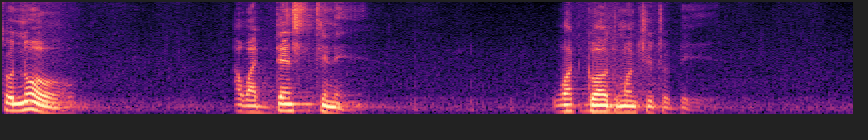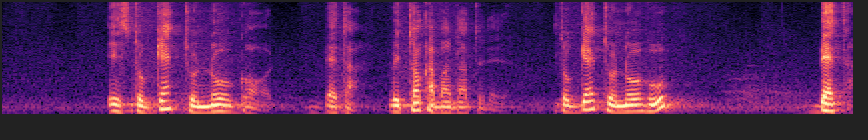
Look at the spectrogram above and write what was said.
to know our destiny, what God wants you to be, is to get to know God better. We talk about that today. To get to know who? Better.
